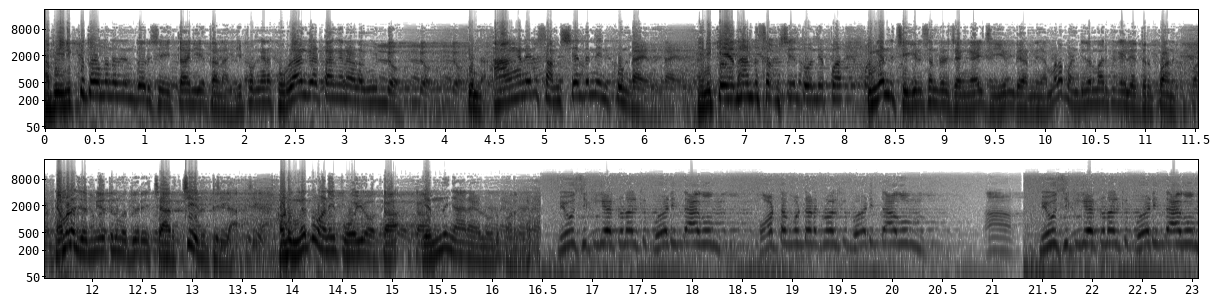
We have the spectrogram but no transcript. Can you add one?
അപ്പൊ എനിക്ക് തോന്നുന്നത് എന്തോ ഒരു ശൈത്താനീയത്താണ്. ഇപ്പൊ ഇങ്ങനെ ഖുർആൻ കേട്ടാ അങ്ങനെ അളവില്ലോ? അങ്ങനെ ഒരു സംശയം തന്നെ എനിക്കുണ്ടായത്. എനിക്ക് ഏതാണ്ട് സംശയം തോന്നിയപ്പോ ഇങ്ങനെ ചികിത്സ ഒരു ചങ്ങായി ചെയ്യേണ്ടതാണ് നമ്മളെ പണ്ഡിതന്മാർക്ക് കയ്യിൽ എതിർപ്പാണ്. നമ്മളെ ജമ്മിയത്തിനും ഇതുവരെ ചർച്ച ചെയ്തിട്ടില്ല. അവിടെ നിങ്ങൾക്ക് വേണമെങ്കിൽ പോയി നോക്കാം എന്ന് ഞാൻ അയാളോട് പറഞ്ഞു. മ്യൂസിക് കേൾക്കണവർക്ക് പേടിണ്ടാകും ഓട്ടം കൊണ്ടിടക്കണവർക്ക് പേടിണ്ടാകും മ്യൂസിക് കേൾക്കണവർക്ക് പേടിണ്ടാകും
